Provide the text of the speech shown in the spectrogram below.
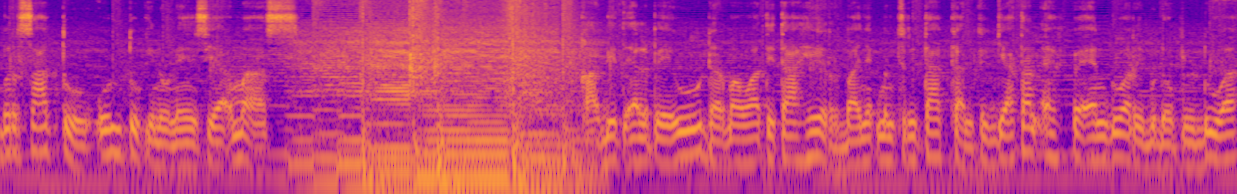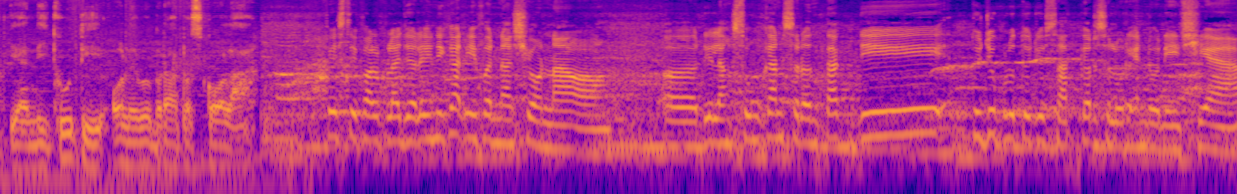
bersatu untuk Indonesia emas. Kabit LPU Darmawati Tahir banyak menceritakan kegiatan FPN 2022 yang diikuti oleh beberapa sekolah. Festival Pelajar ini kan event nasional, uh, dilangsungkan serentak di 77 satker seluruh Indonesia.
